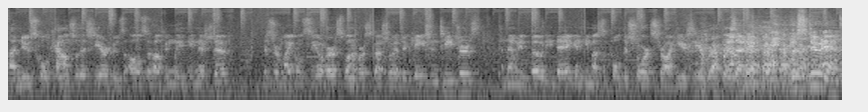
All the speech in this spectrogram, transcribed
a new school counselor this year, who's also helping lead the initiative. Mr. Michael Sealhurst, one of our special education teachers. And then we have Bodie Dagan. He must have pulled the short straw. He's here representing the students.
